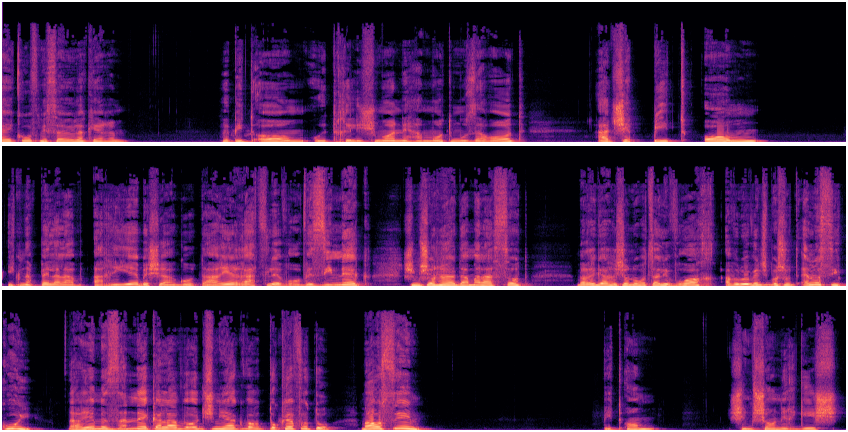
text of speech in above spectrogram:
עיקוף מסביב לכרם. ופתאום הוא התחיל לשמוע נהמות מוזרות עד שפתאום התנפל עליו אריה בשאגות. האריה רץ לעברו וזינק. שמשון לא ידע מה לעשות. ברגע הראשון הוא רצה לברוח, אבל הוא הבין שפשוט אין לו סיכוי. האריה מזנק עליו ועוד שנייה כבר תוקף אותו. מה עושים? פתאום שמשון הרגיש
